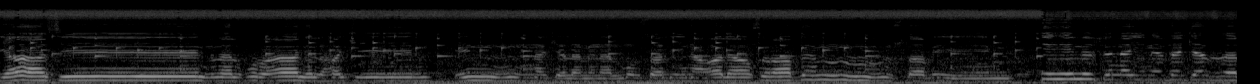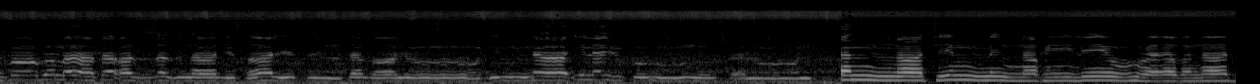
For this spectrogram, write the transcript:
ياسين والقرآن الحكيم إنك لمن المرسلين على صراط مستقيم فيهم اثنين فكذبوهما فعززنا بثالث فقالوا إنا إليكم مرسلون جنات من نخيل وأغناب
